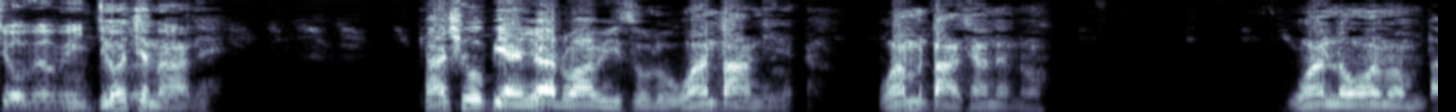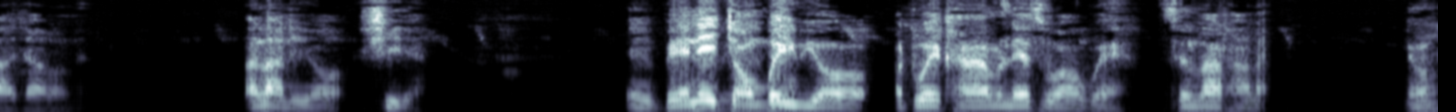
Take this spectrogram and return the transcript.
ကြုံမြမီပြောချင်တာလေလာရှိုးပြန်ရွသွားပြီဆိုလို့ဝမ်းတာနေတယ်ဝမ်းမတာချနဲ့နော်ဝမ်းလုံးဝမ်းမမတာကြတော့နဲ့အဲ့လားလေးရောရှိတယ်အေးဘယ်နေ့ကြောင်ပိတ်ပြီးတော့အတွေ့ခံရမလဲဆိုတာကိုပဲစဉ်းစားထားလိုက်နော်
